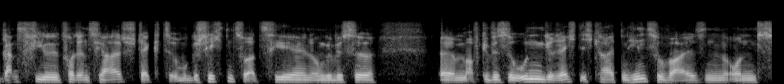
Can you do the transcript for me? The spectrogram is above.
ganz viel Potenzial steckt, um Geschichten zu erzählen, um gewisse ähm, auf gewisse Ungerechtigkeiten hinzuweisen. Und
